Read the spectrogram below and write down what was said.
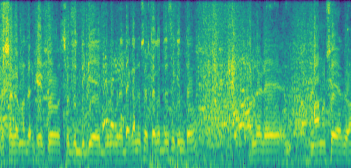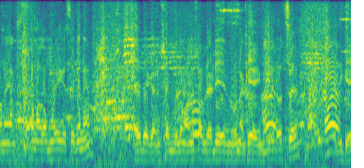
দর্শক আমাদেরকে একটু চতুর্দিকে ঘুরে ঘুরে দেখানোর চেষ্টা করতেছে, কিন্তু অলরেডি মানুষের অনেক সমাগম হয়ে গেছে এখানে। এই দেখেন, সবগুলো মানুষ অলরেডি ওনাকে ঘিরে ধরছে। এদিকে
